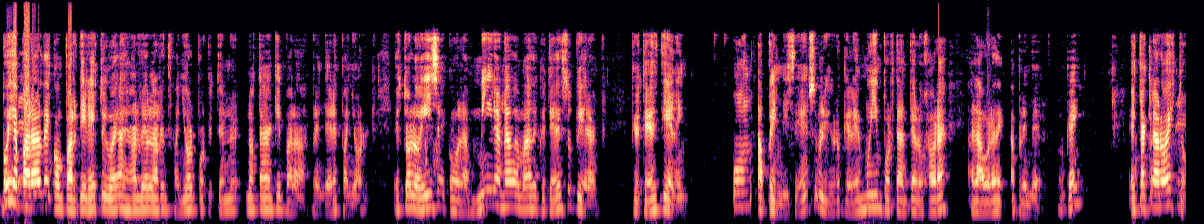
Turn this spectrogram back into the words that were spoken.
voy a parar de compartir esto y voy a dejar de hablar español porque ustedes no, están aquí para aprender español. Esto lo hice con las miras nada más de que ustedes supieran que ustedes tienen un apéndice en su libro que les es muy importante a, los ahora, a la hora de aprender. ¿Ok? ¿Está claro esto?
